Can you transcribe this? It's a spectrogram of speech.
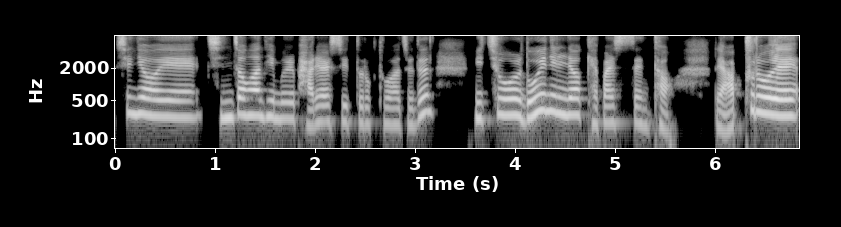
시니어의 진정한 힘을 발휘할 수 있도록 도와주는 미추홀 노인인력개발센터. 네, 앞으로의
